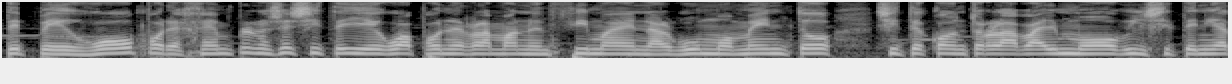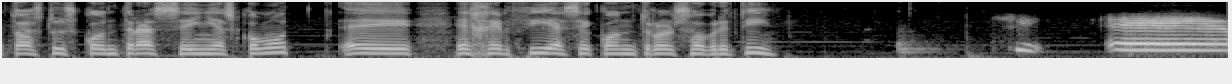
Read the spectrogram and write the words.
te pegó, por ejemplo? No sé si te llegó a poner la mano encima en algún momento, si te controlaba el móvil, si tenía todas tus contraseñas. ¿Cómo eh, ejercía ese control sobre ti? Sí, eh,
